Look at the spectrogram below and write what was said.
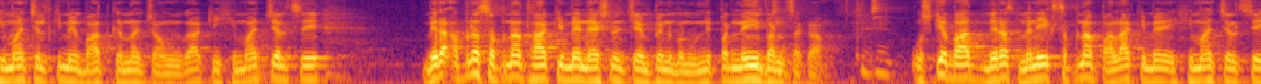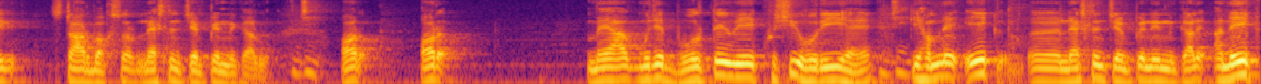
हिमाचल की मैं बात करना चाहूँगा कि हिमाचल से मेरा अपना सपना था कि मैं नेशनल चैंपियन बनूँ पर नहीं बन सका। उसके बाद मेरा मैंने एक सपना पाला कि मैं हिमाचल से स्टार बॉक्सर नेशनल चैंपियन निकालूँ। और और मैं आप मुझे बोलते हुए खुशी हो रही है कि हमने एक नेशनल चैंपियन नहीं निकाले अनेक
